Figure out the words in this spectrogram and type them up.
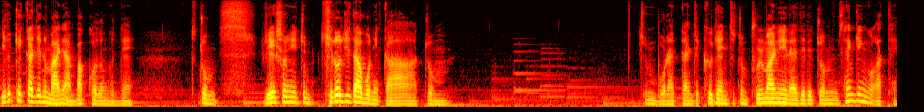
이렇게까지는 많이 안 봤거든. 근데 좀 리액션이 좀 길어지다 보니까 좀 좀 뭐랄까 이제 그게 이제 좀 불만인 애들이 좀 생긴 것 같아.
